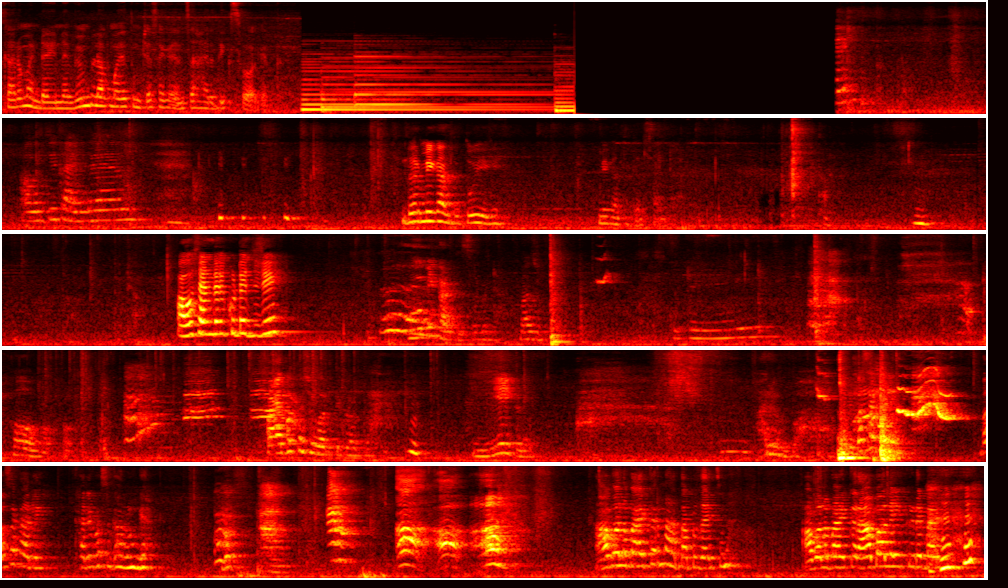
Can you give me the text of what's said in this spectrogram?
नमस्कार मंडळी नवीन ब्लॉगमध्ये तुमच्या सगळ्यांचं हार्दिक स्वागत. धर मी घालते तू ये मी घालते त्याला सँडल अहो सँडल कुठे तुझी? हो मी काढते सर बेटा. बाजू कुठे? हो हो हो. पाय बघ कशी वरती करतो. ये इकडे. अरे बापरे. बसा खाली. बसा खाली. खाली बसा घालून घ्या. बस. आ, आ, आ. आबाला बाय कर ना आता आपण जायचं ना. आबाला बाय कर आबाला इकडे बाय. कर.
